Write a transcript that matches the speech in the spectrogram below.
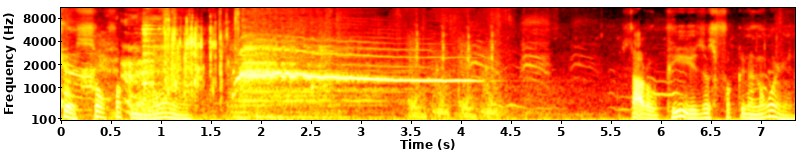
Shit is so fucking annoying. It's not OP, it's just fucking annoying.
